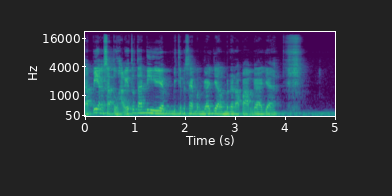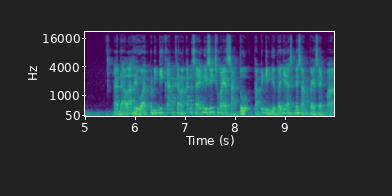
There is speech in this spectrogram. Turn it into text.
Tapi yang satu hal itu tadi yang bikin saya mengganjal bener apa enggak aja. Adalah riwayat pendidikan karena kan saya ngisi cuma S1 tapi dimintanya SD sampai SMA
